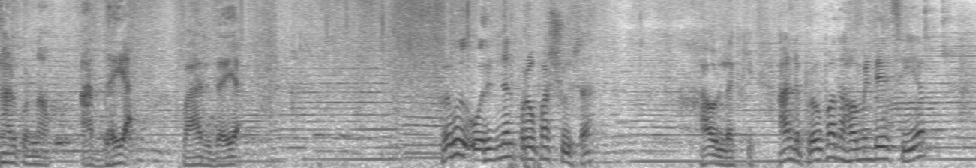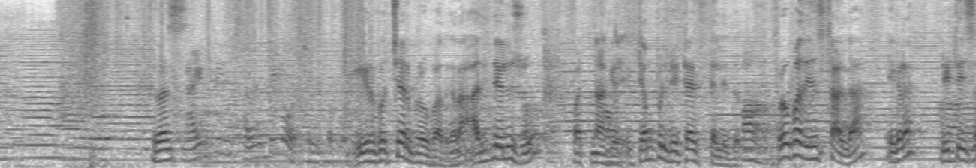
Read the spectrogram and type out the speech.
మాట్లాడుకున్నాం. ఆ దయ వారి దయ. ప్రభు ఒరిజినల్ ప్రభుపాద్ షూసా how lucky and Prabhupad how many days year ఇక్కడికి వచ్చారు ప్రభుపాద్ కదా? అది తెలుసు బట్ నాకు టెంపుల్ డీటెయిల్స్ తెలీదు. ఆ. ప్రభుపాద్ ఇన్స్టాల్డా ఇక్కడ? డీటెయిల్స్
